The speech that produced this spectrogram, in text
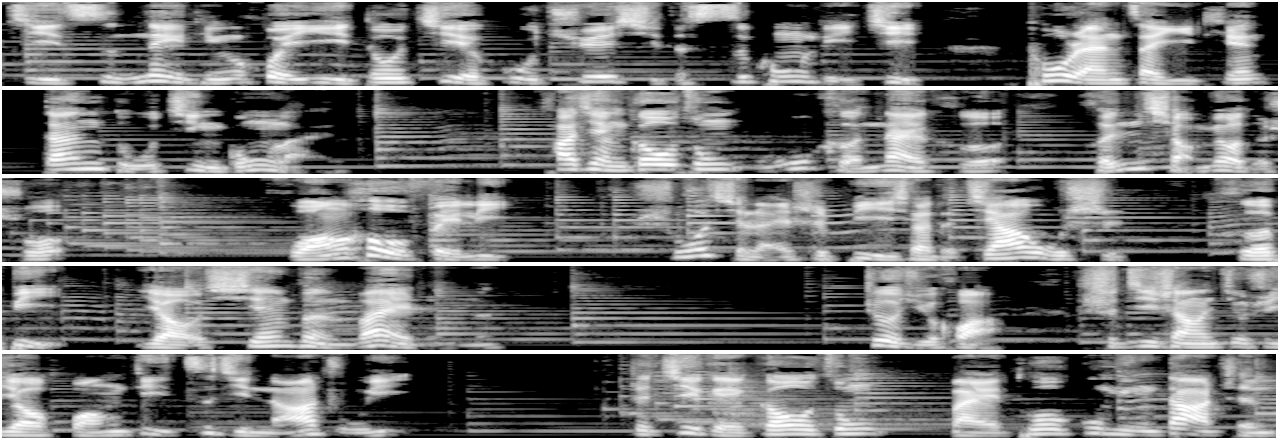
几次内廷会议都借故缺席的司空李绩，突然在一天单独进宫来。他见高宗无可奈何，很巧妙地说：“皇后废立，说起来是陛下的家务事，何必要先问外人呢？”这句话实际上就是要皇帝自己拿主意，这既给高宗摆脱顾命大臣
